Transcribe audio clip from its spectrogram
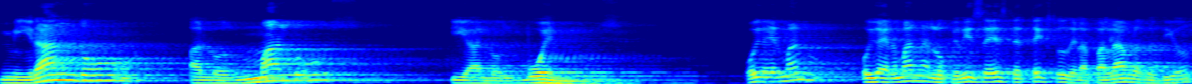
mirando a los malos y a los buenos. Oiga hermano, oiga hermana, lo que dice este texto de la palabra de Dios.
